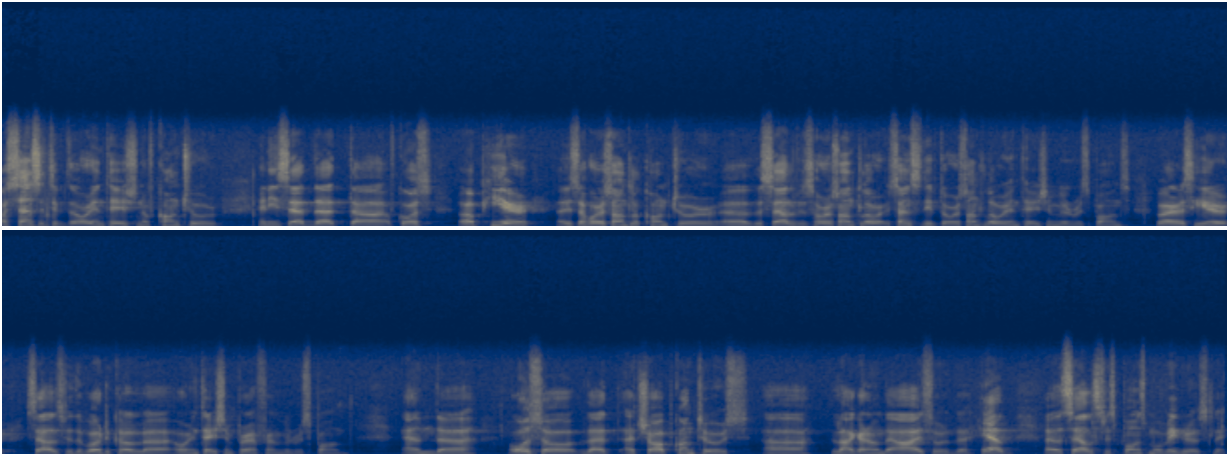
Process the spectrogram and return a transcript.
are sensitive to the orientation of contour and he said that, uh, of course, up here is a horizontal contour. Uh, the cell with horizontal or sensitive to horizontal orientation will respond, whereas here cells with a vertical uh, orientation preference will respond. And uh, also that at sharp contours, uh, like around the eyes or the head, uh, cells respond more vigorously,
